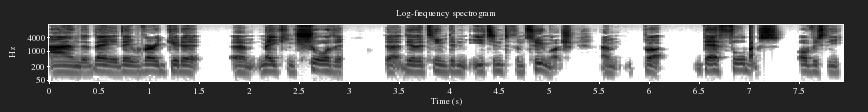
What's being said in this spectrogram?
and they they were very good at um, making sure that, that the other team didn't eat into them too much. Um, but their fullbacks obviously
